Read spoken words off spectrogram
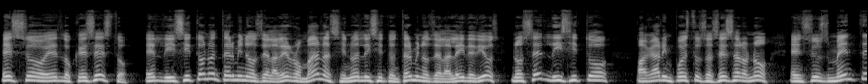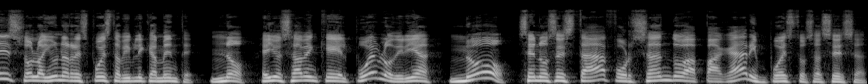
Eso es lo que es esto. Es lícito no en términos de la ley romana, sino es lícito en términos de la ley de Dios. No es lícito pagar impuestos a César o no. En sus mentes solo hay una respuesta bíblicamente. No. Ellos saben que el pueblo diría, no, se nos está forzando a pagar impuestos a César.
